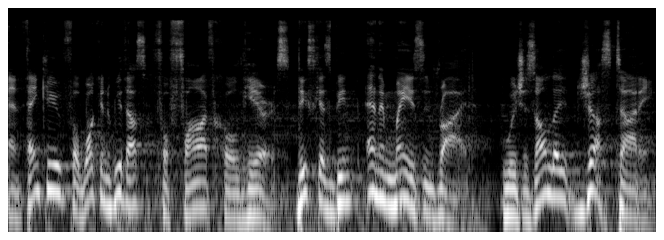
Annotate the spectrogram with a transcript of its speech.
and thank you for working with us for 5 whole years. This has been an amazing ride, which is only just starting.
